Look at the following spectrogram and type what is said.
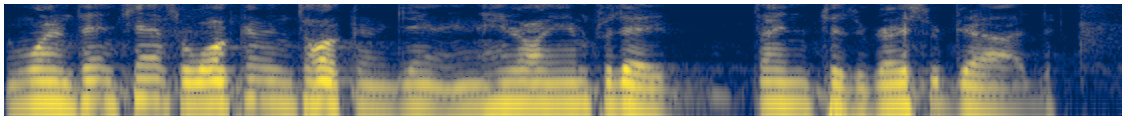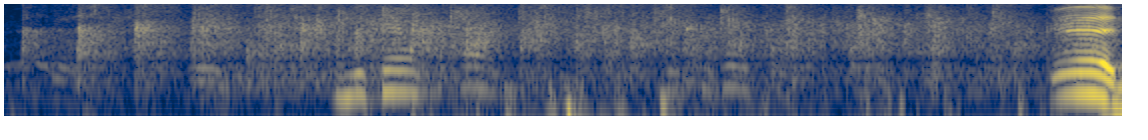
one in ten chance of walking and talking again. And here I am today, thanks to the grace of God. Good.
